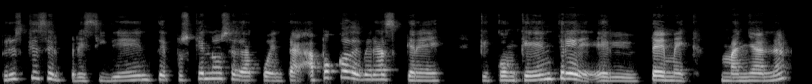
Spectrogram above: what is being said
pero es que es el presidente, pues que no se da cuenta. ¿A poco de veras cree que con que entre el TEMEC mañana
